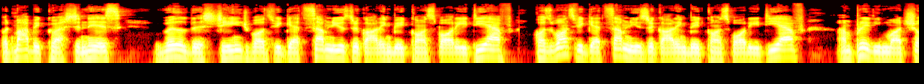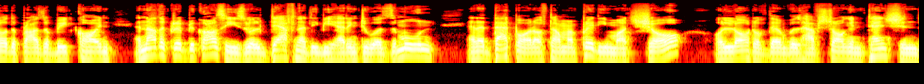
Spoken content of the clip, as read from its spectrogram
But my big question is will this change once we get some news regarding Bitcoin Spot ETF? Because once we get some news regarding Bitcoin Spot ETF, I'm pretty much sure the price of Bitcoin and other cryptocurrencies will definitely be heading towards the moon. And at that point of time, I'm pretty much sure a lot of them will have strong intention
